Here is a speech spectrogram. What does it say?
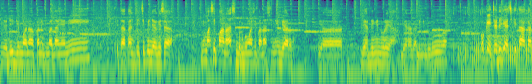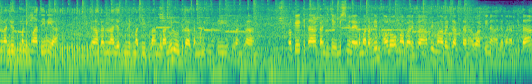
Jadi gimana kenikmatannya ini? Kita akan cicipin ya guys ya. Ini masih panas berhubung masih panas. Ini biar biar biar dingin dulu ya. Biar agak dingin dulu. Oke jadi guys kita akan lanjut menikmati ini ya kita akan lanjut menikmati pelan-pelan dulu kita akan menikmati pelan-pelan Oke, kita akan cicip Bismillahirrahmanirrahim. Allahumma barik lana fima razaqtana wa qina adzabannar. Kita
